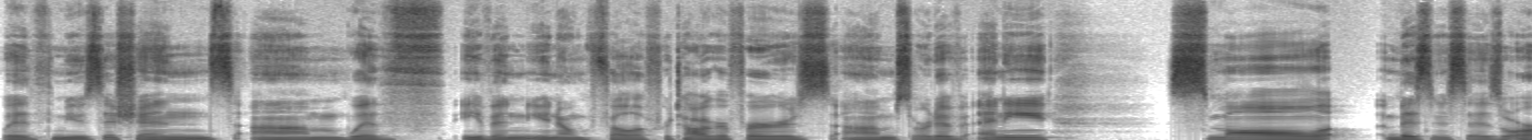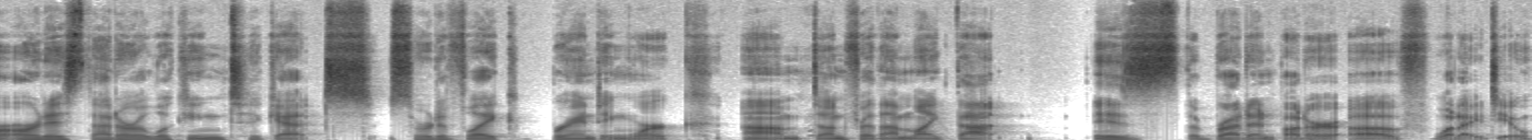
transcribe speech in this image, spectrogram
with musicians, um, with even you know fellow photographers, um, sort of any small businesses or artists that are looking to get sort of like branding work um, done for them. Like that is the bread and butter of what I do.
